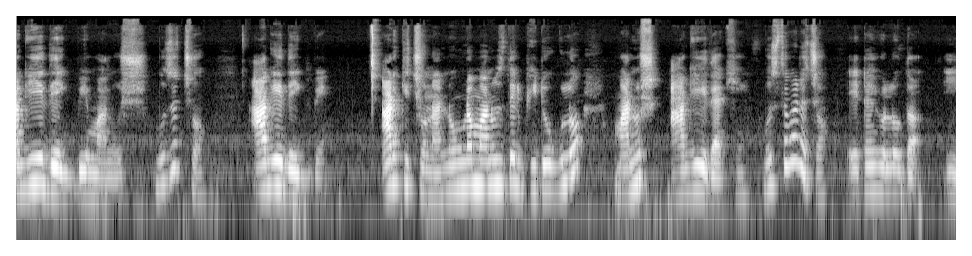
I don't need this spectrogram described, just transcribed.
আগে দেখবে মানুষ, বুঝেছ? আগে দেখবে। আর কিছু না, নোংরা মানুষদের ভিডিওগুলো মানুষ আগে দেখে, বুঝতে পেরেছ? এটাই হলো ই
